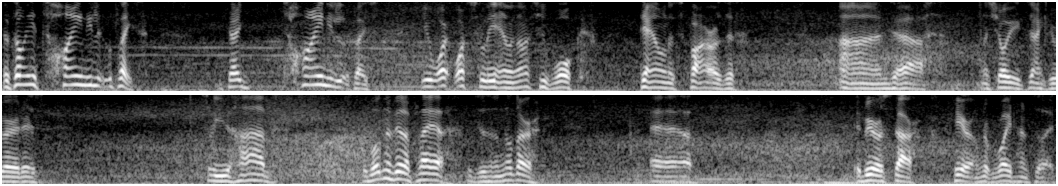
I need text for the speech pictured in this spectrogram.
it's only a tiny little place, okay? Tiny little place. You watch the lane, gonna actually walk down as far as it and uh, I'll show you exactly where it is. So you have the Bougainvillea Playa, which is another uh, Iberostar here on the right hand side.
